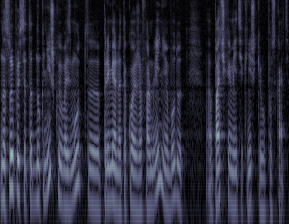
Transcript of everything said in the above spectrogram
У нас выпустят одну книжку и возьмут э, примерно такое же оформление и будут пачками эти книжки выпускать.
